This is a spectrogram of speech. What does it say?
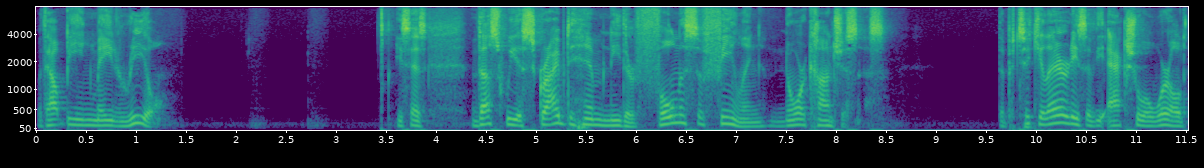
without being made real. He says, Thus we ascribe to him neither fullness of feeling nor consciousness. The particularities of the actual world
